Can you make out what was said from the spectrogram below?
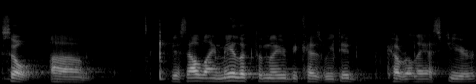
So, um, this outline may look familiar because we did cover it last year,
